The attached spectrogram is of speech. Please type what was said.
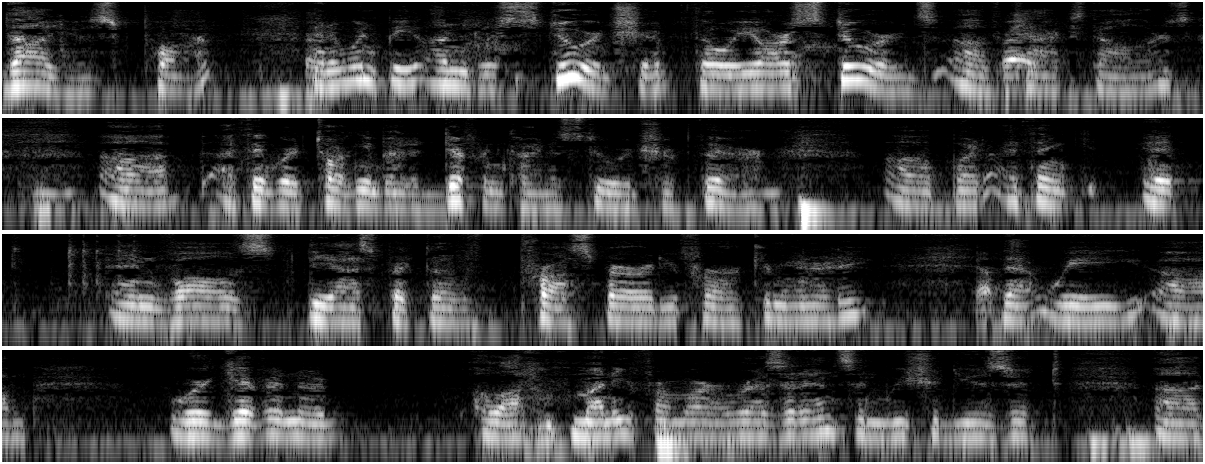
values part. And it wouldn't be under stewardship, though we are stewards of Right. tax dollars. Uh, I think we're talking about a different kind of stewardship there. Uh, But I think it involves the aspect of prosperity for our community, Yep. that we, um, we're given a, a lot of money from our residents, and we should use it uh,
